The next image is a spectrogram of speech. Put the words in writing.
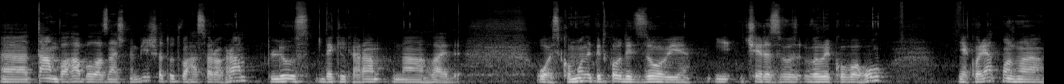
Е, Там вага була значно більша, тут вага 40 грам, плюс декілька грам на глайди. Ось, кому не підходить Zowie і через велику вагу, як варіант можна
